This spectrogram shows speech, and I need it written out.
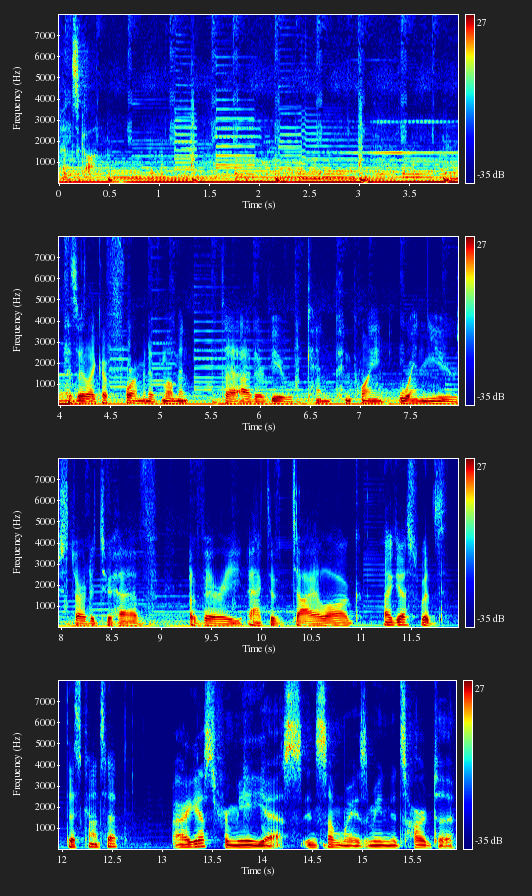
and Scott. Is there like a formative moment that either of you can pinpoint when you started to have a very active dialogue, I guess, with this concept? I guess for me, yes. In some ways, I mean, it's hard to.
